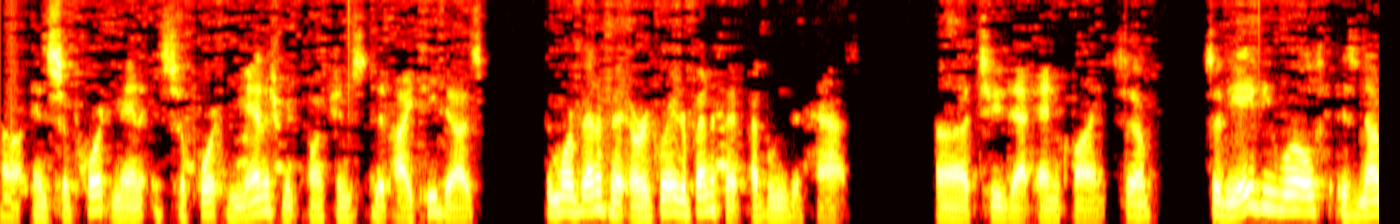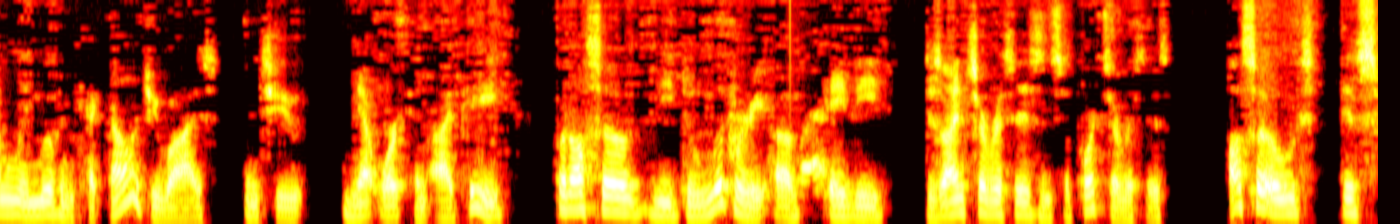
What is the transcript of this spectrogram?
uh, and support man- support management functions that IT does, the more benefit or a greater benefit I believe it has uh, to that end client. So so the AV world is not only moving technology wise into network and IP, but also the delivery of AV design services and support services also is,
